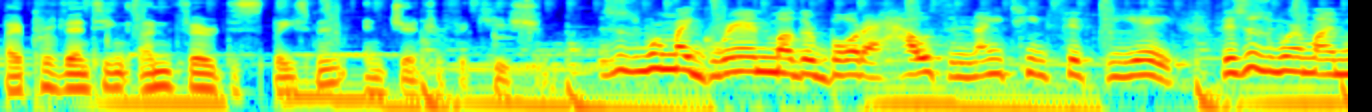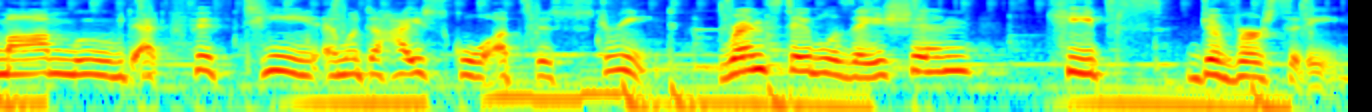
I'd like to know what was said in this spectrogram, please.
by preventing unfair displacement and gentrification. This is where my grandmother bought a house in 1958. This is where my mom moved at 15 and went to high school up this street. Rent stabilization keeps diversity.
